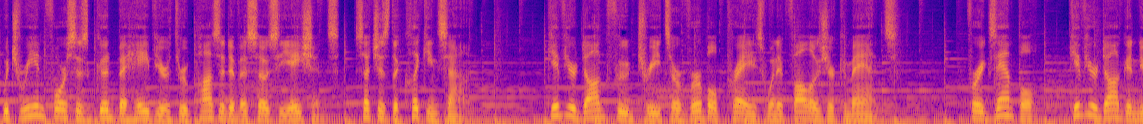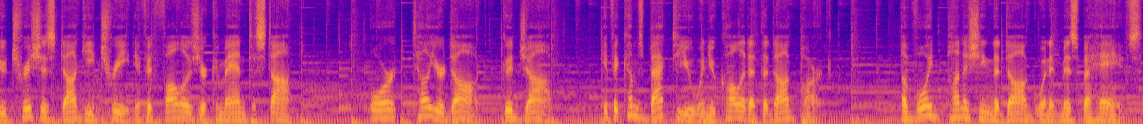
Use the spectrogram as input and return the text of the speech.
which reinforces good behavior through positive associations, such as the clicking sound. Give your dog food treats or verbal praise when it follows your commands. For example, Give your dog a nutritious doggy treat if it follows your command to stop. Or, tell your dog, good job. If it comes back to you when you call it at the dog park. Avoid punishing the dog when it misbehaves.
